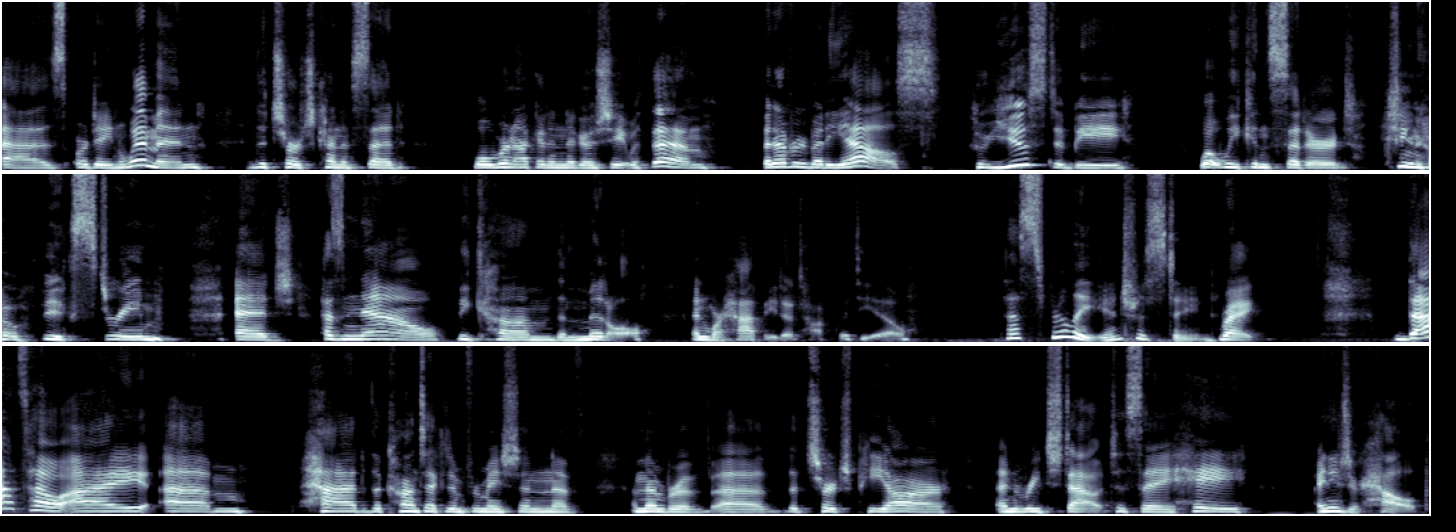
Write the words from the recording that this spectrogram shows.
as ordained women, the church kind of said, well, we're not going to negotiate with them. But everybody else who used to be what we considered, you know, the extreme edge has now become the middle. And we're happy to talk with you. That's really interesting. Right. That's how I um, had the contact information of a member of uh, the church PR and reached out to say, hey, I need your help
